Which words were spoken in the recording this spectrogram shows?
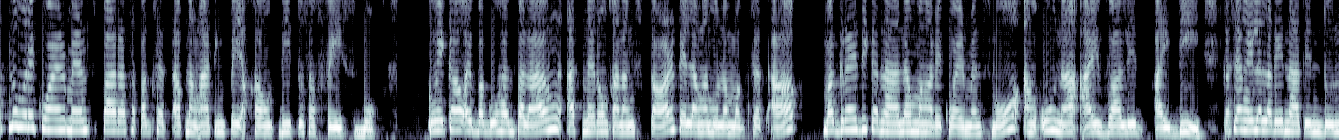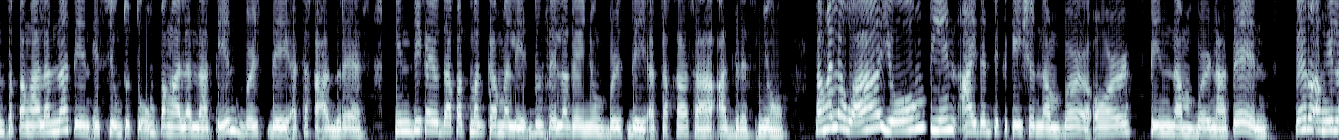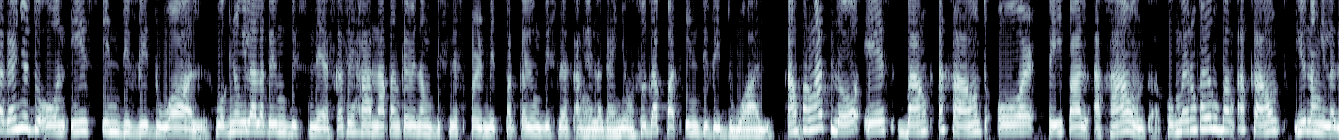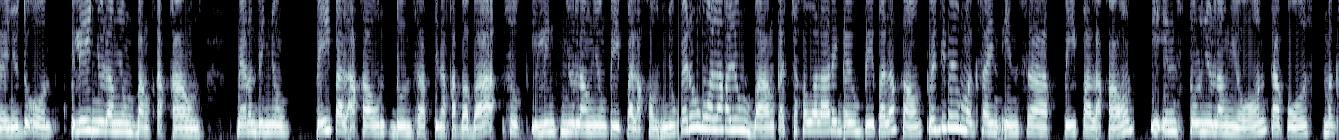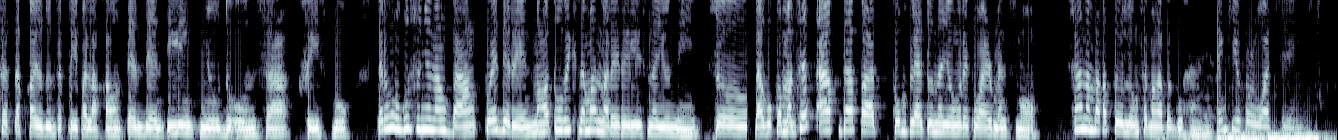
Tatlong requirements para sa pag-set up ng ating pay account dito sa Facebook. Kung ikaw ay baguhan pa lang at meron ka ng star, kailangan mo na mag-set up. Mag-ready ka na ng mga requirements mo. Ang una ay valid ID. Kasi ang ilalagay natin dun sa pangalan natin is yung totoong pangalan natin, birthday at saka address. Hindi kayo dapat magkamali dun sa ilagay nyong birthday at saka sa address nyo. Pangalawa, yung TIN identification number or TIN number natin. Pero ang ilagay nyo doon is individual. Huwag nyo ilalagay yung business kasi hanapan kayo ng business permit pag kayong business ang ilagay nyo. So, dapat individual. Ang pangatlo is bank account or PayPal account. Kung meron kayong bank account, yun ang ilagay nyo doon. Piliin nyo lang yung bank account. Meron din yung PayPal account doon sa pinakababa. So, ilink nyo lang yung PayPal account nyo. Pero kung wala kayong bank at saka wala rin kayong PayPal account, pwede kayong mag-sign in sa PayPal account. I-install nyo lang yon Tapos, mag-set up kayo doon sa PayPal account and then ilink nyo doon sa Facebook. Pero kung gusto nyo ng bank, pwede rin. Mga 2 weeks naman, marirelease na yun eh. So, bago ka mag-set up, dapat kompleto na yung requirements mo. Sana makatulong sa mga baguhan. Thank you for watching.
